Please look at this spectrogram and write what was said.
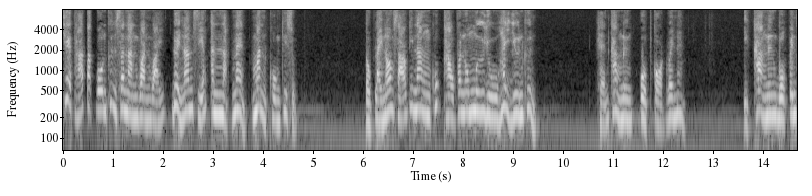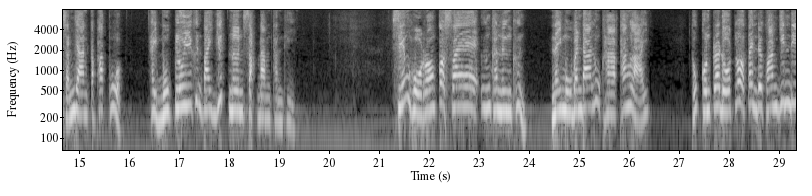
เชษฐาตะโกนขึ้นสนันวันไหว ด้วยน้ำเสียงอันหนักแน่นมั่นคงที่สุด ตบไหลน้องสาวที่นั่งคุกเข่าพนมมืออยู่ให้ยืนขึ้น แขนข้างหนึ่งโอบกอดไว้แน่น อีกข้างหนึ่งโบกเป็นสัญญาณกับพักพวก ให้บุกลุยขึ้นไปยึดเนินสักดำทันที เสียงโห่ร้องก็แซ่อึงคนึงขึ้น ในหมู่บรรดาลูกหาบทั้งหลาย ทุกคนกระโดดโลดเต้นด้วยความยินดี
